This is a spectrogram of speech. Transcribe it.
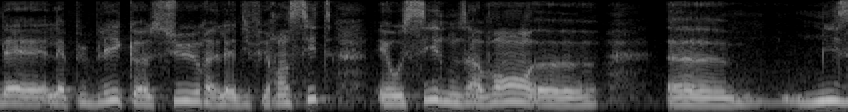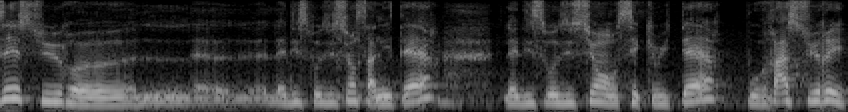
les, publics sur les différents sites. Et aussi, nous avons misé sur les dispositions sanitaires, les dispositions sécuritaires pour rassurer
